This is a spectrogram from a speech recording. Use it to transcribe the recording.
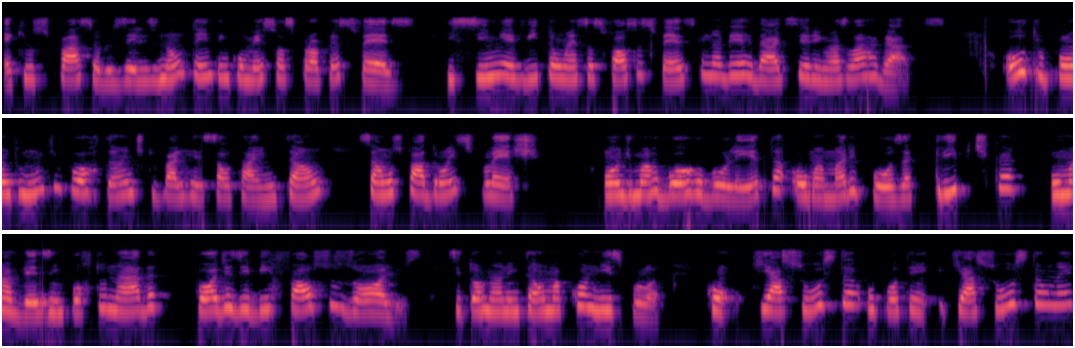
é que os pássaros eles não tentem comer suas próprias fezes, e sim evitam essas falsas fezes que na verdade seriam as largatas. Outro ponto muito importante que vale ressaltar então são os padrões flash, onde uma borboleta ou uma mariposa críptica, uma vez importunada, pode exibir falsos olhos, se tornando então uma coníspula, que assusta o poten... que assustam, né,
